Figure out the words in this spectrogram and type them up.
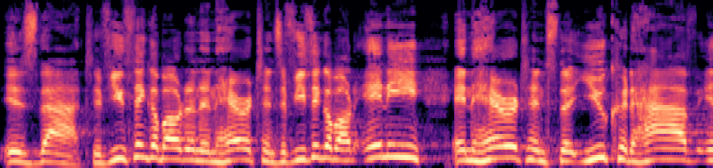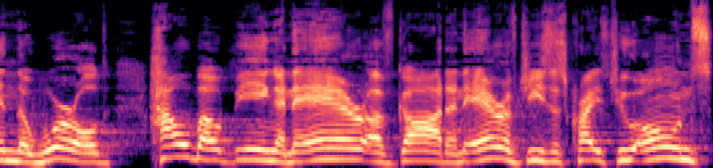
is that? If you think about an inheritance, if you think about any inheritance that you could have in the world, how about being an heir of God, an heir of Jesus Christ who owns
